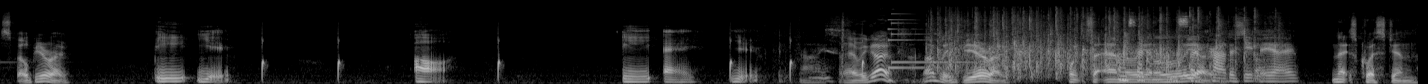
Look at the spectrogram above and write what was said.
Spell Bureau. B U R E A U. Nice. There we go. Lovely. Bureau. Point to Anne I'm so, Marie and I'm so proud of you, Leo. Next question.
